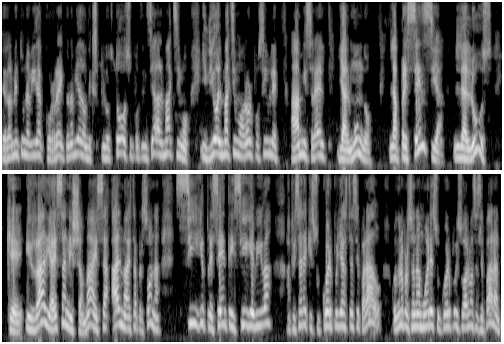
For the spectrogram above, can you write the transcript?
realmente una vida correcta, una vida donde explotó su potencial al máximo y dio el máximo valor posible a Am Israel y al mundo. La presencia, la luz que irradia esa neshama, esa alma de esta persona, sigue presente y sigue viva a pesar de que su cuerpo ya esté separado. Cuando una persona muere, su cuerpo y su alma se separan.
